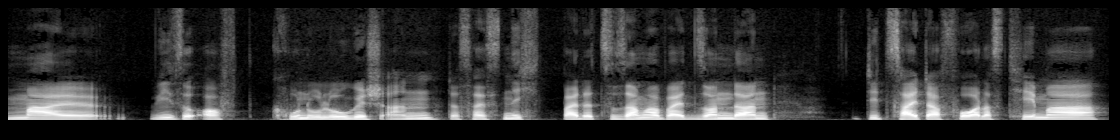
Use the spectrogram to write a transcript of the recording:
mal wie so oft chronologisch an. Das heißt nicht bei der Zusammenarbeit, sondern die Zeit davor. Das Thema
